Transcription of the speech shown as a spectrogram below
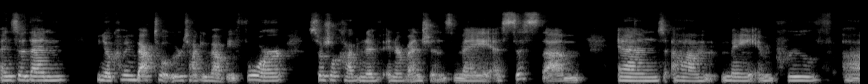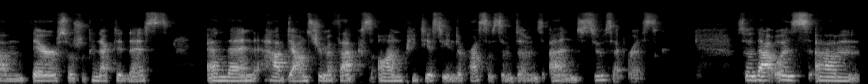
And so then, you know, coming back to what we were talking about before, social cognitive interventions may assist them and um, may improve um, their social connectedness and then have downstream effects on PTSD and depressive symptoms and suicide risk. So that was, um,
